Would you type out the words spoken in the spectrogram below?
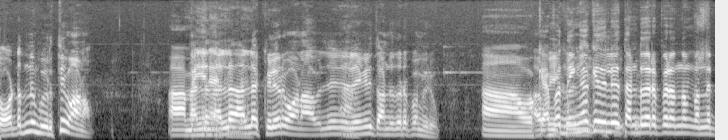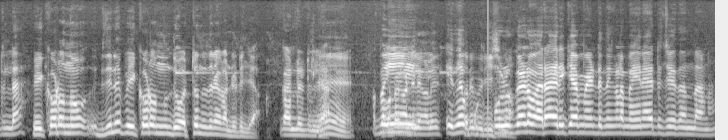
തോട്ടത്തിൽ നിന്ന് വൃത്തി വേണം. നല്ല നല്ല ക്ലിയർ വേണം. അല്ലെങ്കിൽ തണ്ടുതുരപ്പം വരും. ആ ഓക്കെ അപ്പൊ നിങ്ങൾക്ക് ഇതിൽ തണ്ടുതുരപ്പനൊന്നും വന്നിട്ടില്ല? പീക്കോടൊന്നും ഇതിന് പീക്കോടൊന്നും ഇത് ഒറ്റ ഇതിനെ കണ്ടിട്ടില്ല. കണ്ടിട്ടില്ല. അപ്പൊ ഈ? ഇത് പുഴുക്കേട് വരാതിരിക്കാൻ വേണ്ടി നിങ്ങൾ മെയിൻ ആയിട്ട് ചെയ്തെന്താണ്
